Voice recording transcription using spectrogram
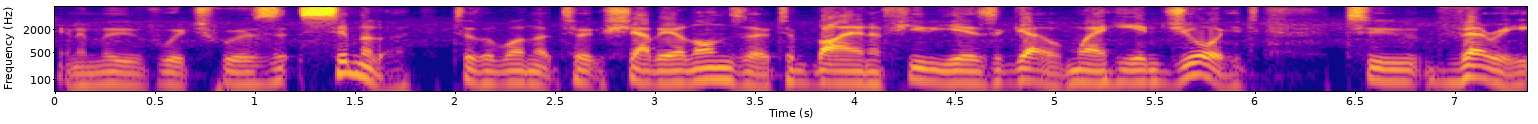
in a move which was similar to the one that took Xabi Alonso to Bayern a few years ago and where he enjoyed two very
